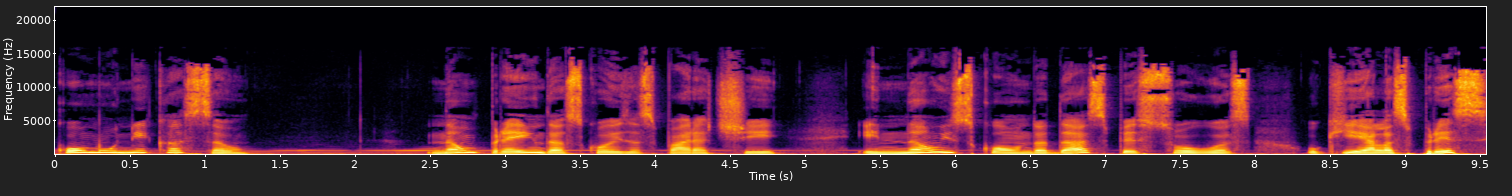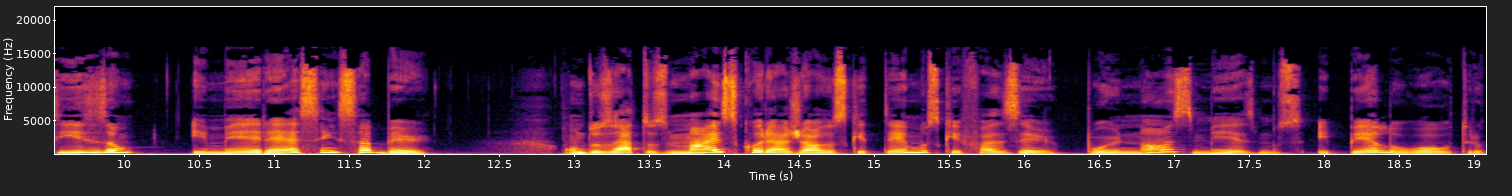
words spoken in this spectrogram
comunicação. Não prenda as coisas para ti e não esconda das pessoas o que elas precisam e merecem saber. Um dos atos mais corajosos que temos que fazer por nós mesmos e pelo outro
